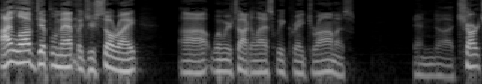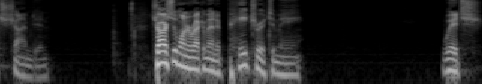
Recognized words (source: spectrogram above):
I love Diplomat, but you're so right. Uh, when we were talking last week, great dramas, and uh, Charch chimed in. Charch want to recommend a Patriot to me, which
